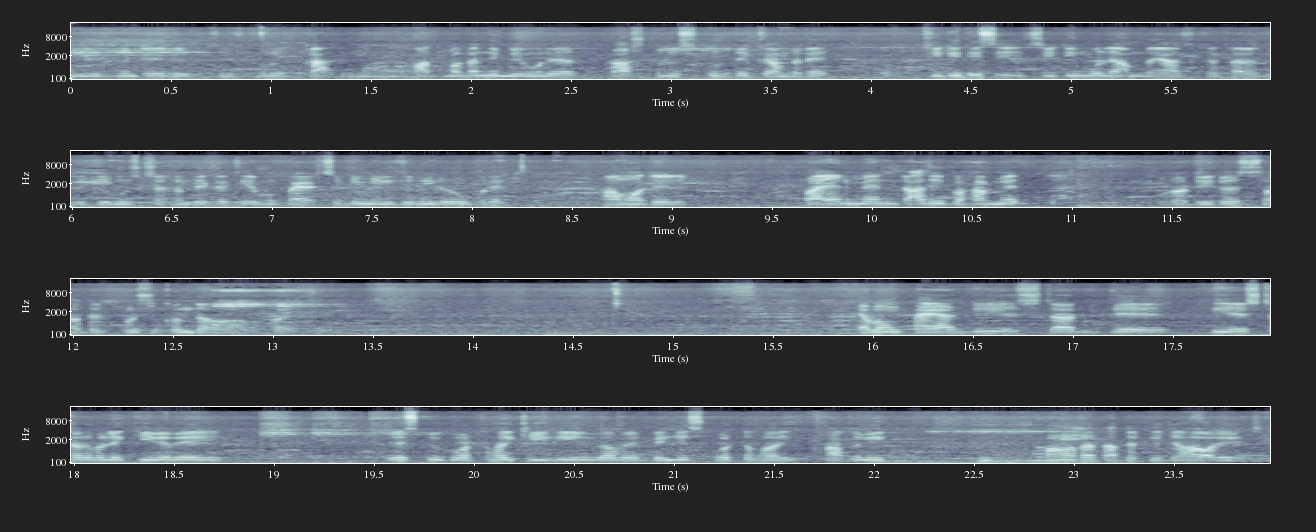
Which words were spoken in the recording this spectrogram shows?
ম্যানেজমেন্টের school Mahatma Gandhi memorial Rashtriya school থেকে আমরা চিঠি দিয়েছি। চিঠি বলে আমরা আজকে তারা ডেমনস্ট্রেশন দেখেছি এবং ফায়ার সিটি ম্যানেজমেন্টের উপরে আমাদের ফায়ারম্যান রাজীব আহমেদ পুরো ডিটেলস তাদের প্রশিক্ষণ দেওয়া হয়েছে এবং ফায়ার ডিএসটার যে ডিএসটার হলে কীভাবে রেস্কিউ করতে হয়, কী কীভাবে ব্যান্ডেজ করতে হয়, প্রাথমিক সহায়তা তাদেরকে দেওয়া হয়েছে।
